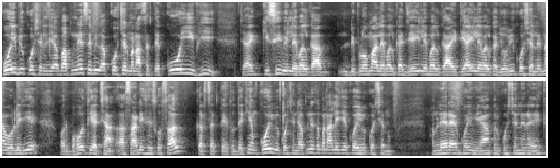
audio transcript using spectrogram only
कोई भी क्वेश्चन लीजिए, आप अपने से भी आप क्वेश्चन बना सकते हैं। कोई भी चाहे किसी भी लेवल का, डिप्लोमा लेवल का, जेई लेवल का, आईटीआई लेवल का, जो भी क्वेश्चन लेना वो लीजिए और बहुत ही अच्छा आसानी से इसको सॉल्व कर सकते हैं। तो देखिए, हम कोई भी क्वेश्चन अपने से बना लीजिए, कोई भी क्वेश्चन हम ले रहे हैं, कोई भी यहाँ पर क्वेश्चन ले रहे हैं, एक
